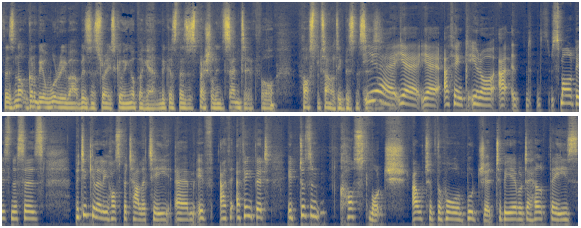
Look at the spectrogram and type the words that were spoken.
there's not going to be a worry about business rates going up again because there's a special incentive for hospitality businesses. Yeah, yeah, yeah. I think you know, small businesses, particularly hospitality. Um, if I, th- I think that it doesn't cost much out of the whole budget to be able to help these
